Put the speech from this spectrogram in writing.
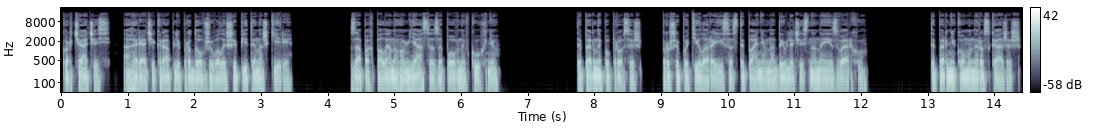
корчачись, а гарячі краплі продовжували шипіти на шкірі. Запах паленого м'яса заповнив кухню. Тепер не попросиш, прошепотіла Раїса Степанівна, дивлячись на неї зверху. Тепер нікому не розкажеш.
